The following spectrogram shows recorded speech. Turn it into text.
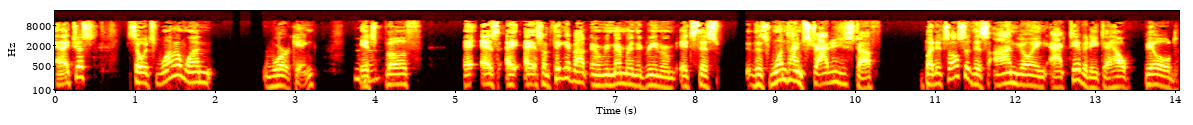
And I just, so it's one on one working. Mm-hmm. It's both, as, I, as I'm thinking about and remembering the green room, it's this this one time strategy stuff but it's also this ongoing activity to help build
